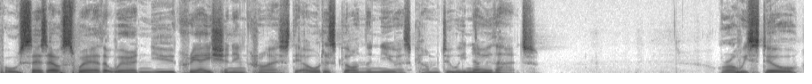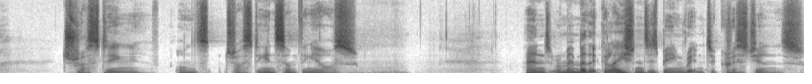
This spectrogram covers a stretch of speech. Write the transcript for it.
Paul says elsewhere that we're a new creation in Christ. The old has gone, the new has come. Do we know that? Or are we still trusting, on, trusting in something else. And remember that Galatians is being written to Christians.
